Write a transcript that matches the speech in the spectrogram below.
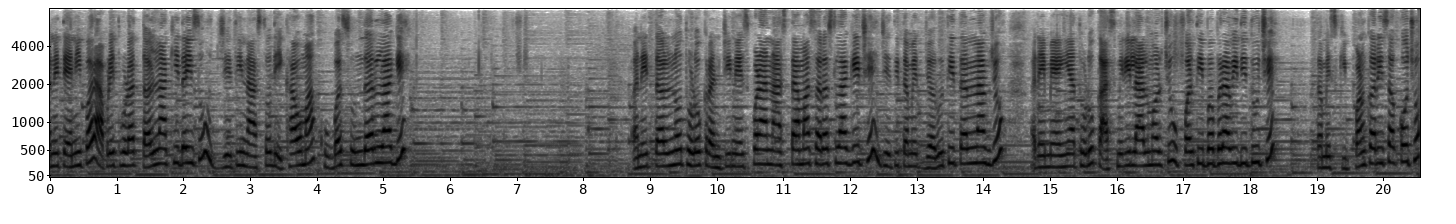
અને તેની પર આપણે થોડા તલ નાખી દઈશું, જેથી નાસ્તો દેખાવમાં ખૂબ જ સુંદર લાગે. અને તલનો થોડો ક્રન્ચીનેસ પણ આ નાસ્તામાં સરસ લાગે છે, જેથી તમે જરૂરથી તલ નાખજો. અને મેં અહીંયા થોડું કાશ્મીરી લાલ મરચું ઉપરથી ભભરાવી દીધું છે. તમે સ્કીપ પણ કરી શકો છો,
